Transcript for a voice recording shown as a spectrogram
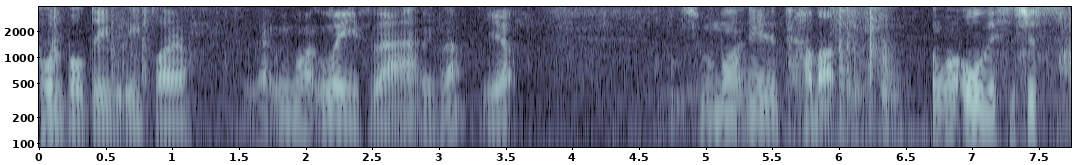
portable DVD player. That we might leave that. Leave that. Yep. So we might need a tub up. All all this is just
